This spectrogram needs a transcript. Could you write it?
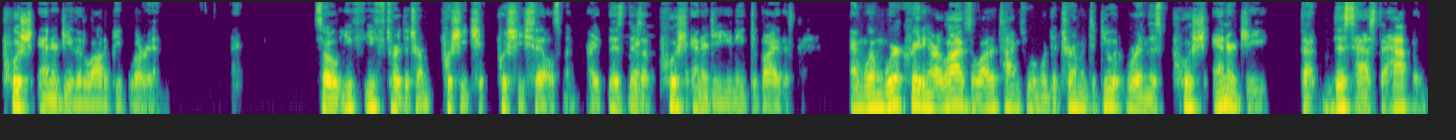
push energy that a lot of people are in. So you've you've heard the term pushy pushy salesman, right? There's there's a push energy you need to buy this. And when we're creating our lives, a lot of times when we're determined to do it, we're in this push energy that this has to happen.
